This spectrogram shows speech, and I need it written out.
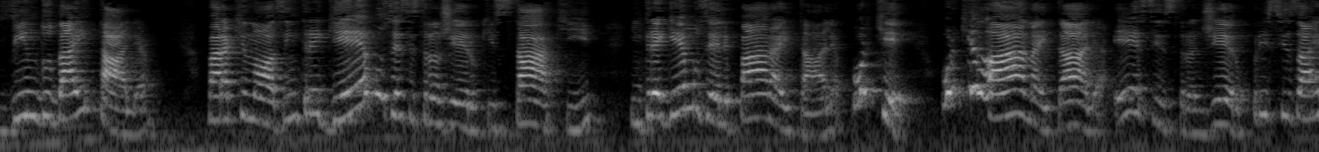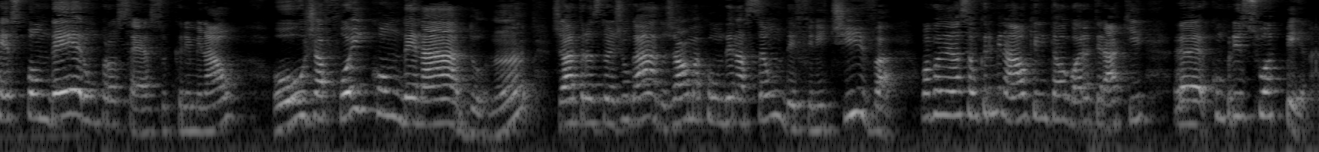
vindo da Itália para que nós entreguemos esse estrangeiro que está aqui, entreguemos ele para a Itália. Por quê? Porque lá na Itália, esse estrangeiro precisa responder um processo criminal ou já foi condenado, né? já transitou em julgado, já uma condenação definitiva, uma condenação criminal que ele então agora terá que é, cumprir sua pena,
